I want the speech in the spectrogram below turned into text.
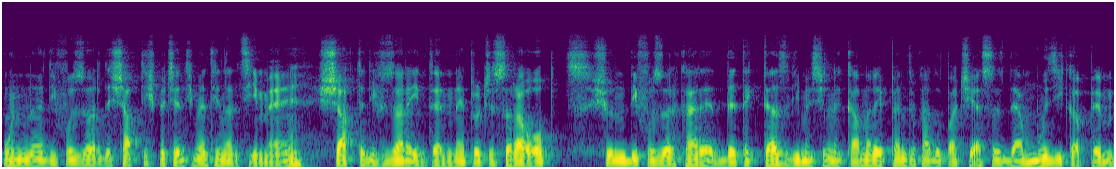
un difuzor de 17 cm înălțime, 7 difuzoare interne, procesor A8 și un difuzor care detectează dimensiunile camerei pentru ca după aceea să-ți dea muzică pe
